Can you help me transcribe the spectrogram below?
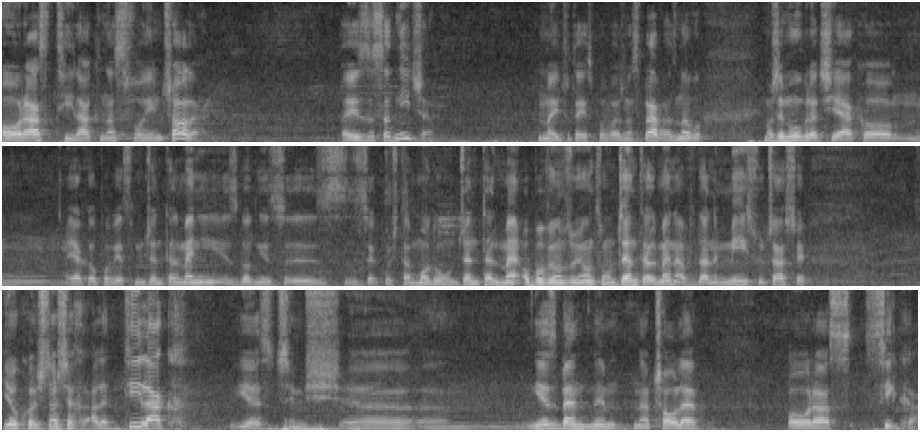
oraz tilak na swoim czole. To jest zasadnicze. No i tutaj jest poważna sprawa. Znowu, możemy ubrać się jako, mm, jako powiedzmy dżentelmeni, zgodnie z, z, z jakąś tam modą dżentelme, obowiązującą dżentelmena w danym miejscu, czasie i okolicznościach, ale tilak jest czymś e, em, niezbędnym na czole oraz sikha.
